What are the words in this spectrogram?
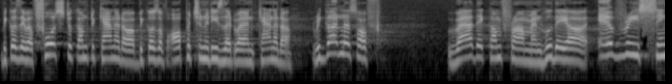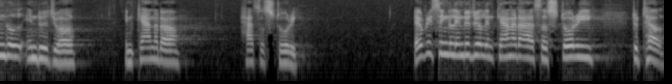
because they were forced to come to Canada because of opportunities that were in Canada, regardless of where they come from and who they are, every single individual in Canada has a story. Every single individual in Canada has a story to tell.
